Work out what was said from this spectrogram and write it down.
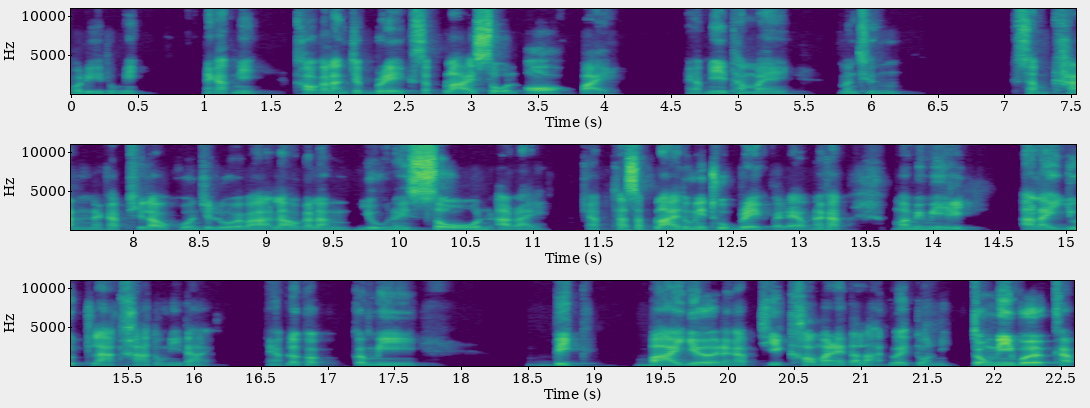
พอดีตรงนี้ นะครับนี่เขากำลังจะ break supply zone ออกไปนะครับนี่ทำไมมันถึงสำคัญนะครับที่เราควรจะรู้ไว้ว่าเรากำลังอยู่ในโซนอะไรครับถ้า supply ตรงนี้ถูก break ไปแล้วนะครับ มันไม่มีอะไรหยุดราคาตรงนี้ได้นะครับแล้วก็ก็มี big buyer นะครับที่เข้ามาในตลาดด้วยตัวนี้ ตรงนี้ work ครับ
